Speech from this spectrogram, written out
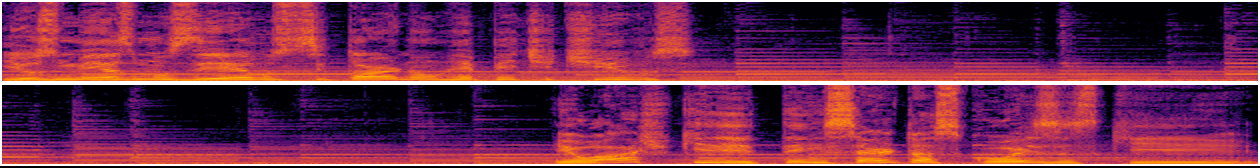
E os mesmos erros se tornam repetitivos. Eu acho que tem certas coisas que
